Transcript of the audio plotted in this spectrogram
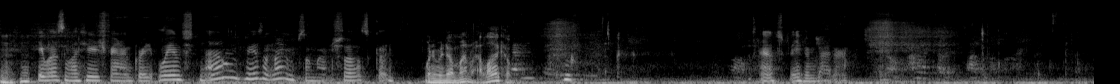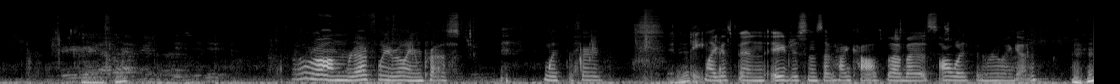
Mm-hmm. he wasn't a huge fan of grape leaves. Now he doesn't like them so much, so that's good. what do we don't mind? I like them. That's even better. Overall, I'm definitely really impressed with the food. Indeed. Like it's been ages since I've had Casbah, but it's always been really good. Mm-hmm.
